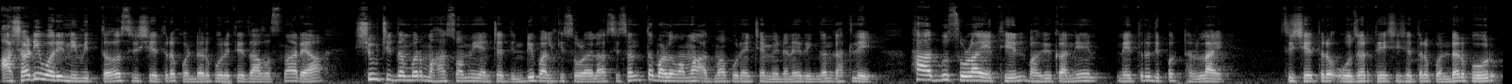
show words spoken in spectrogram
आषाढी वारीनिमित्त श्री क्षेत्र पंढरपूर येथे जात असणाऱ्या शिव चिदंबर महास्वामी यांच्या दिंडी पालखी सोहळ्याला श्री संत बाळूमामा आदमापूर यांच्या मेढ्याने रिंगण घातले. हा अद्भुत सोहळा येथील भाविकांनी नेत्रदीपक ठरलाय. श्री क्षेत्र ओझर ते श्री क्षेत्र पंढरपूर.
